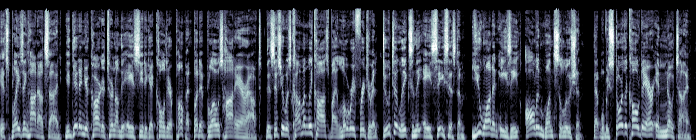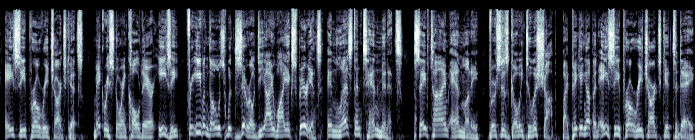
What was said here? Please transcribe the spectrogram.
It's blazing hot outside. You get in your car to turn on the AC to get cold air pumping, but it blows hot air out. This issue is commonly caused by low refrigerant due to leaks in the AC system. You want an easy, all in one solution that will restore the cold air in no time. AC Pro Recharge Kits. Make restoring cold air easy for even those with zero DIY experience in less than 10 minutes. Save time and money versus going to a shop by picking up an AC Pro Recharge Kit today.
